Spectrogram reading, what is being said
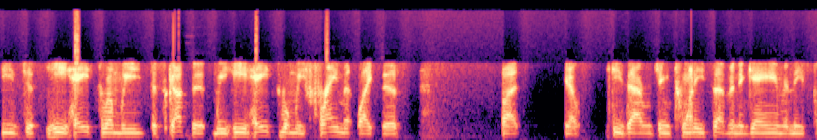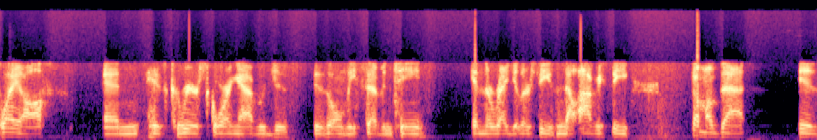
he's just he hates when we discuss it. We he hates when we frame it like this. But you know, he's averaging 27 a game in these playoffs, and his career scoring average is, is only 17 in the regular season. Now, obviously, some of that is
